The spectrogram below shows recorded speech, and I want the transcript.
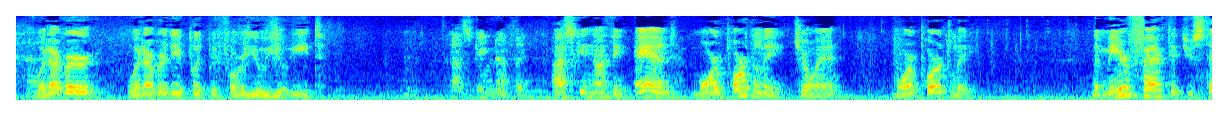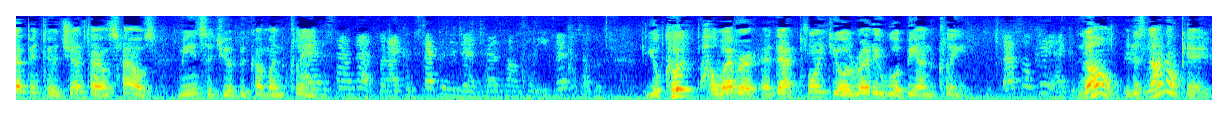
whatever whatever they put before you, you eat, Asking nothing. asking nothing. And more importantly, Joanne, more importantly, the mere fact that you step into a Gentile's house means that you have become unclean. I understand that, but I could step in the Gentile's house and eat vegetables. You could, however, at that point you already will be unclean. That's okay. I could. No, it is not okay.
